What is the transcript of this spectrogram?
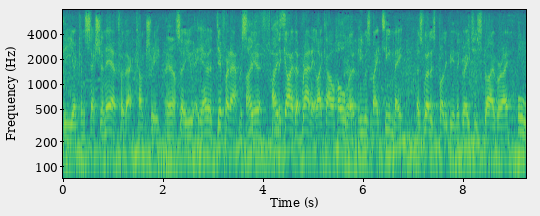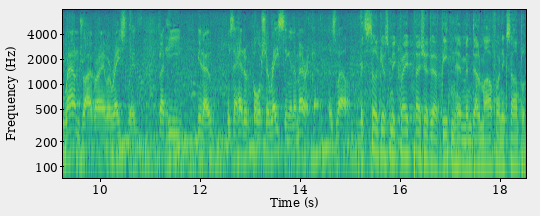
the uh, concessionaire for that country. Yeah. So you, you had a different atmosphere. I've- and I- the guy that ran it, like Al Holbert, he was my teammate, as well as probably being the greatest driver, I, all-round driver I ever raced with. But he, you know, was the head of Porsche Racing in America as well. It still gives me great pleasure to have beaten him in Del Mar, for an example,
